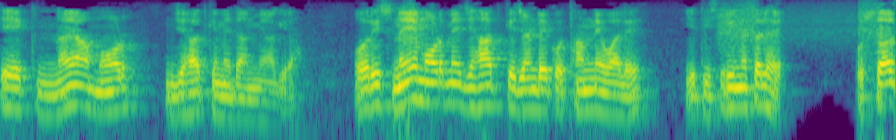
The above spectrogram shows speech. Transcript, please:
ایک نیا موڑ جہاد کے میدان میں آ گیا اور اس نئے موڑ میں جہاد کے جھنڈے کو تھامنے والے یہ تیسری نسل ہے۔ استاد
